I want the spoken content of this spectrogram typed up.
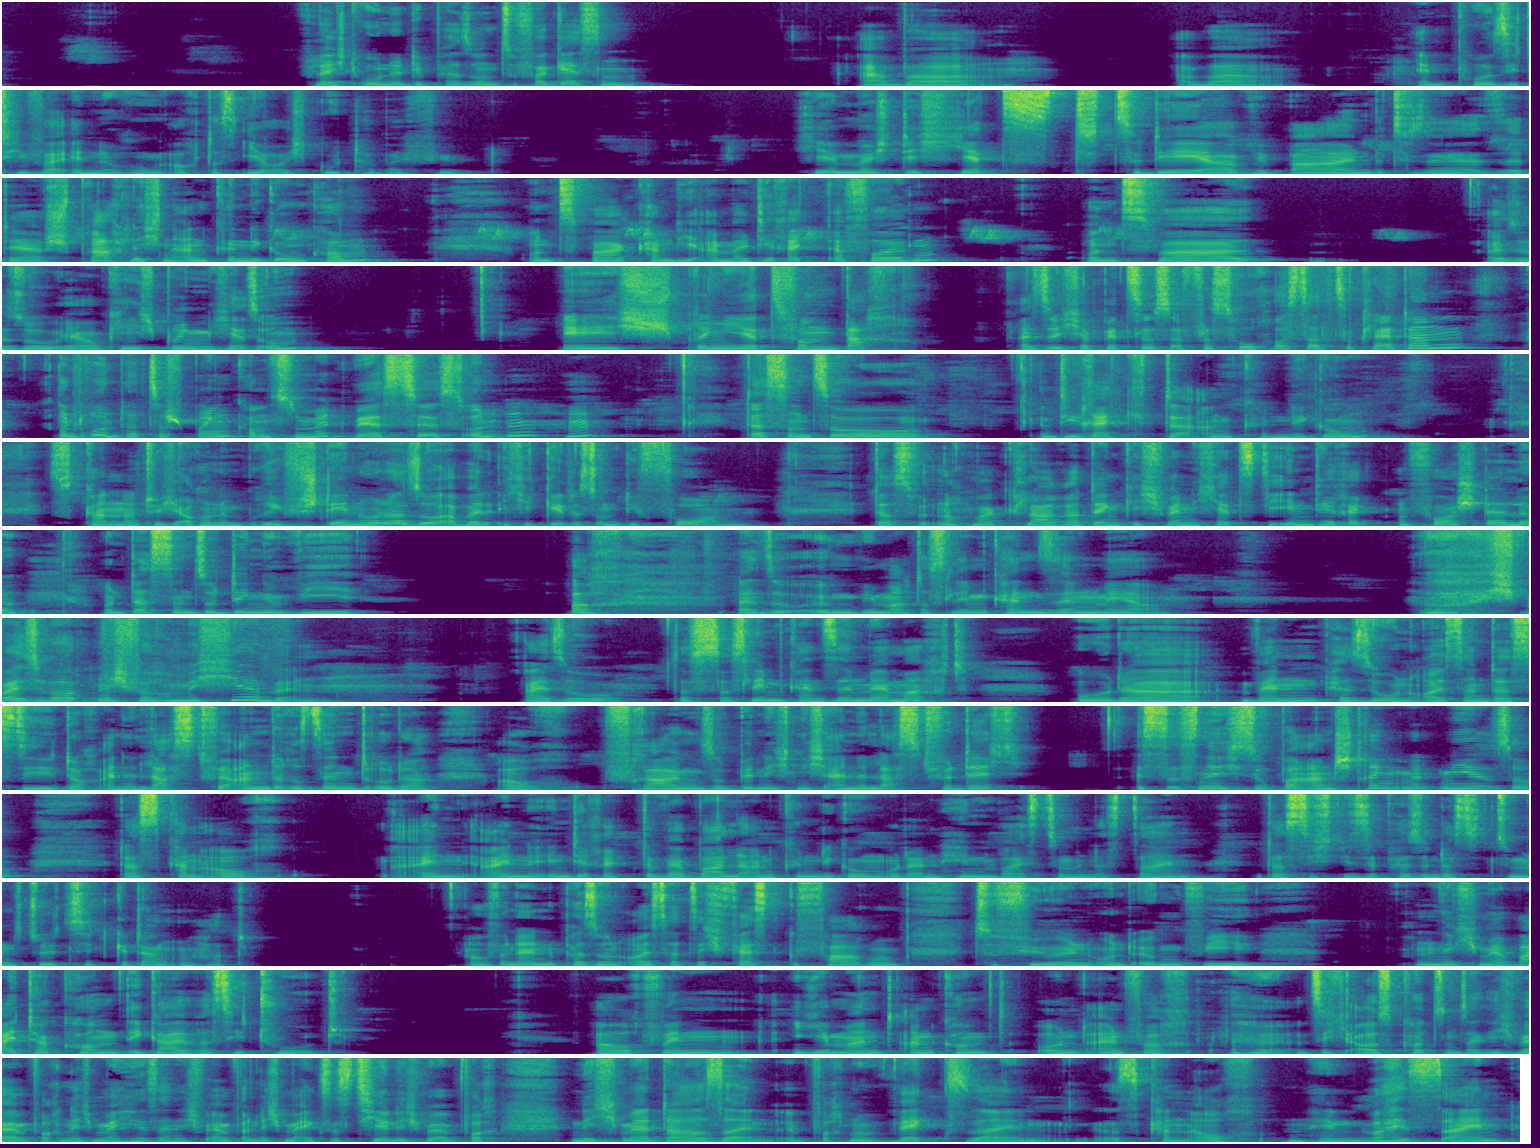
Vielleicht ohne die Person zu vergessen, aber, aber in positiver Erinnerung, auch dass ihr euch gut dabei fühlt. Hier möchte ich jetzt zu der verbalen bzw. der sprachlichen Ankündigung kommen. Und zwar kann die einmal direkt erfolgen. Und zwar, also so, ja, okay, ich bringe mich jetzt um. Ich springe jetzt vom Dach. Also ich habe jetzt Lust auf das Hochhaus da zu klettern und runter zu springen. Kommst du mit? Wer ist zuerst unten? Hm? Das sind so direkte Ankündigungen. Es kann natürlich auch in einem Brief stehen oder so, aber hier geht es um die Form. Das wird nochmal klarer, denke ich, wenn ich jetzt die indirekten vorstelle. Und das sind so Dinge wie, ach, also irgendwie macht das Leben keinen Sinn mehr. Oh, ich weiß überhaupt nicht, warum ich hier bin also dass das Leben keinen Sinn mehr macht, oder wenn Personen äußern, dass sie doch eine Last für andere sind oder auch fragen, so bin ich nicht eine Last für dich? Ist es nicht super anstrengend mit mir so? Das kann auch ein, eine indirekte verbale Ankündigung oder ein Hinweis zumindest sein, dass sich diese Person, dass sie zumindest Suizidgedanken hat. Auch wenn eine Person äußert, sich festgefahren zu fühlen und irgendwie nicht mehr weiterkommt, egal was sie tut. Auch wenn jemand ankommt und einfach äh, sich auskotzt und sagt, ich will einfach nicht mehr hier sein, ich will einfach nicht mehr existieren, ich will einfach nicht mehr da sein, einfach nur weg sein. Das kann auch ein Hinweis sein.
